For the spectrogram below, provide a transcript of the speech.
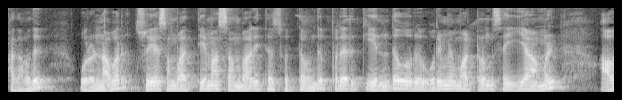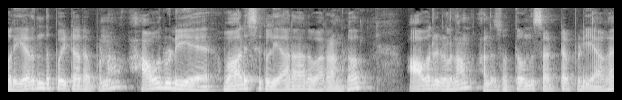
அதாவது ஒரு நபர் சுயசம்பாத்தியமாக சம்பாதித்த சொத்தை வந்து பிறருக்கு எந்த ஒரு உரிமை மாற்றமும் செய்யாமல் அவர் இறந்து போயிட்டார் அப்படின்னா அவருடைய வாரிசுகள் யார் யார் வர்றாங்களோ அவர்கள் தான் அந்த சொத்தை வந்து சட்டப்படியாக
